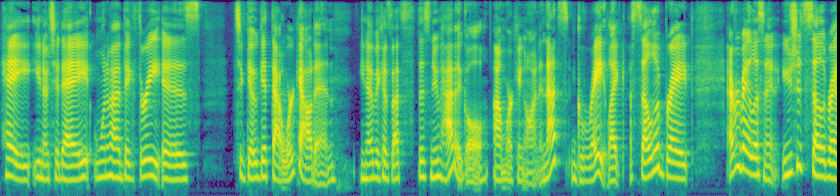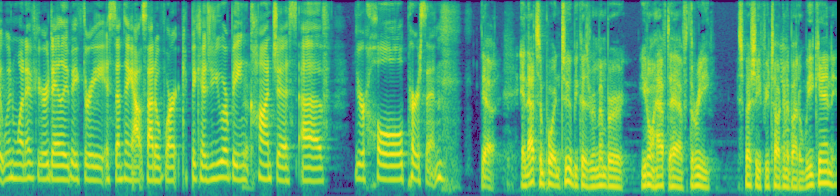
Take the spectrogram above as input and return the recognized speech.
hey, you know, today, one of my big three is to go get that workout in. You know, because that's this new habit goal I'm working on. And that's great. Like, celebrate Everybody listening, you should celebrate when one of your daily big three is something outside of work because you are being yeah. conscious of your whole person. Yeah. And that's important too, because remember, you don't have to have three, especially if you're talking yeah. about a weekend.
